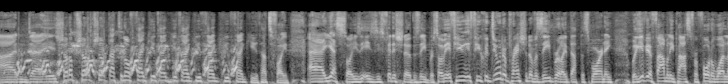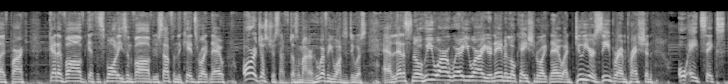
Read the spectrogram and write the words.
And uh, shut up, shut up, shut up. That's enough. Thank you, thank you, thank you, thank you, thank you. That's fine. Uh, yes, so he's, he's finished now, the zebra. So if you if you could do an impression of a zebra like that this morning, we'll give you a family pass for Fota Wildlife Park. Get involved, get the smallies involved, yourself and the kids right now, or just yourself. It doesn't matter. Whoever you want to do it. Uh, let us know who you are, where you are, your name and location right now, and do your zebra impression 086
